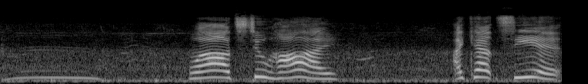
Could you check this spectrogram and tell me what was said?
Mm. Wow, it's too high. I can't see it.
